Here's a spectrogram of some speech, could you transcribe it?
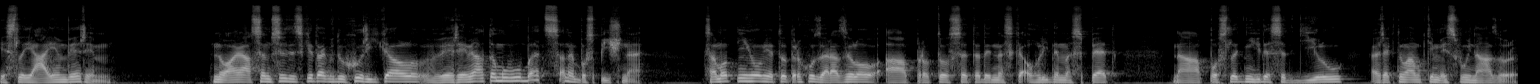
jestli já jim věřím. No a já jsem si vždycky tak v duchu říkal, věřím já tomu vůbec, anebo spíš ne. Samotního mě to trochu zarazilo a proto se tedy dneska ohlídneme zpět na posledních deset dílů a řeknu vám k tím i svůj názor.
